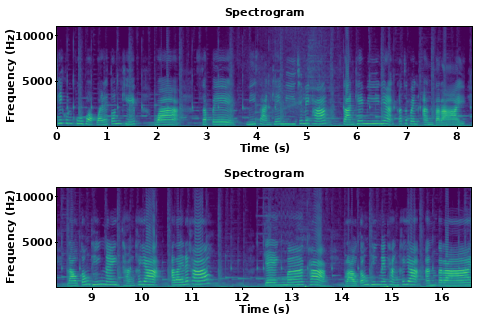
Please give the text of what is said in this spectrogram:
ที่คุณครูบอกไว้ในต้นคลิปว่า สเปรย์มีสารเคมีใช่ไหมคะ สารเคมีเนี่ยก็จะเป็นอันตราย เราต้องทิ้งในถังขยะอะไรนะคะ เก่งมากค่ะ เราต้องทิ้งในถังขยะอันตราย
